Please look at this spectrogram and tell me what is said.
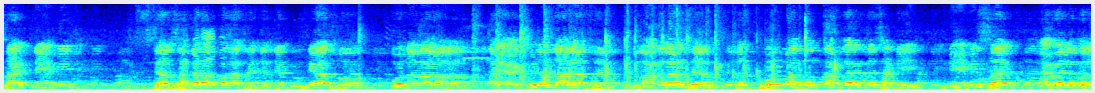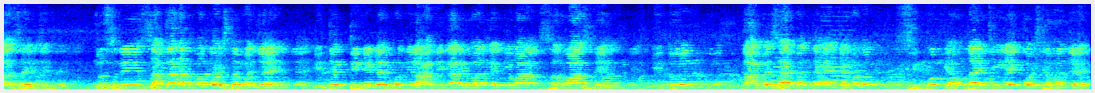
साहेब नेहमी सकारात्मक असायचे. त्या ड्युट्या असो कोणाला काय ऍक्सिडेंट झाला असेल लागला असेल तर ठोक मानधन कामगारांच्यासाठी नेहमीच साहेब अवेलेबल असायचे. दुसरी सकारात्मक गोष्ट म्हणजे इथे तिन्ही डेपोतील अधिकारी वर्ग किंवा सर्व असतील इथून कांबे साहेबांच्या यांच्याकडून शिकून घेऊन जायची एक गोष्ट म्हणजे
